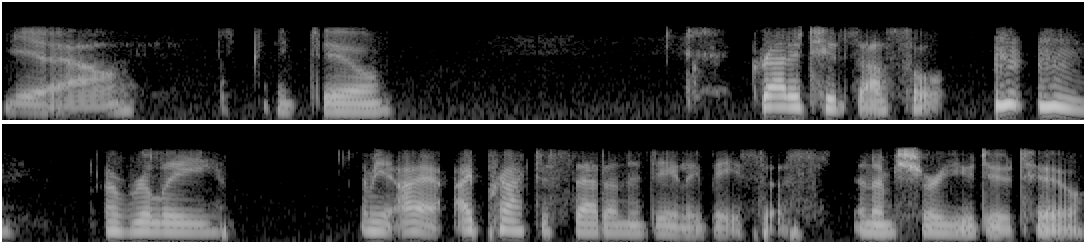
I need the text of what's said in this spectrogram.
Yeah, I do. Gratitude's also a really, I mean, I, I practice that on a daily basis, and I'm sure you do too.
